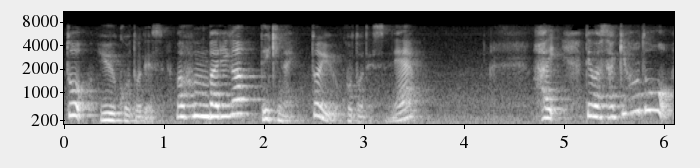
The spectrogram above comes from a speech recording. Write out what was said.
ということです、まあ、踏ん張りができないということですね。はい、では先ほど、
